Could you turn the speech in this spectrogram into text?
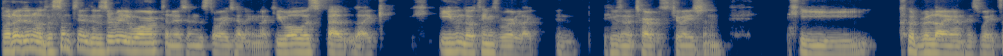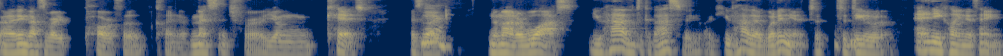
but i don't know there's something there was a real warmth in it in the storytelling. Like you always felt like even though things were like in, he was in a terrible situation he could rely on his wits and i think that's a very powerful kind of message for a young kid it's yeah. like no matter what you have the capacity like you have it within you to, to deal with any kind of thing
